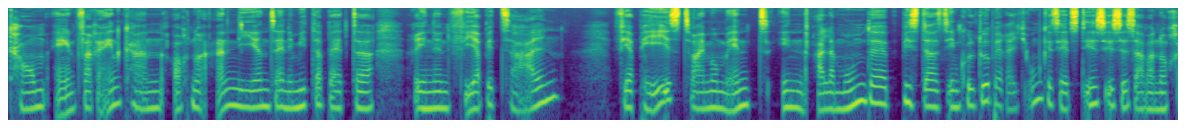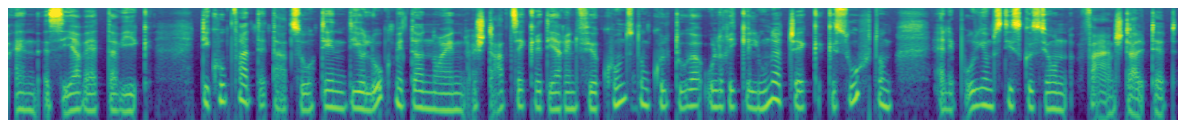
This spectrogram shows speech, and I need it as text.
Kaum ein Verein kann auch nur annähernd seine Mitarbeiterinnen fair bezahlen. Fair Pay ist zwar im Moment in aller Munde, bis das im Kulturbereich umgesetzt ist, ist es aber noch ein sehr weiter Weg. Die KUPF hatte dazu den Dialog mit der neuen Staatssekretärin für Kunst und Kultur Ulrike Lunacek gesucht und eine Podiumsdiskussion veranstaltet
